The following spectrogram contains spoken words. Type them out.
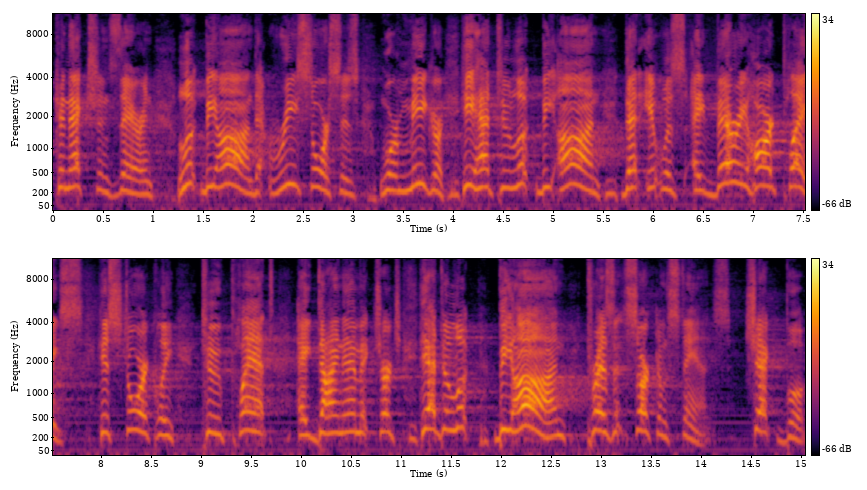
connections there and look beyond that resources were meager. He had to look beyond that it was a very hard place historically to plant a dynamic church. He had to look beyond present circumstance checkbook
